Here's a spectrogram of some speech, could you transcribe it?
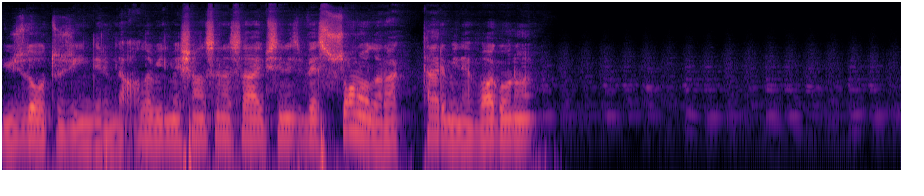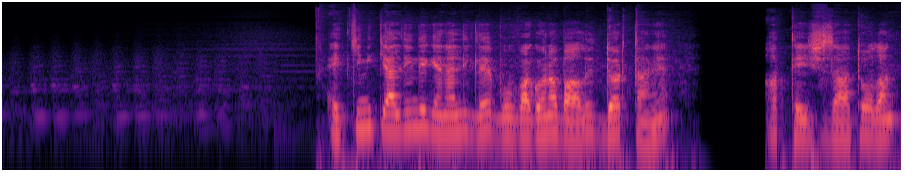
%30 indirimle alabilme şansına sahipsiniz ve son olarak Termine vagonu Etkinlik geldiğinde genellikle bu vagona bağlı 4 tane at teçhizatı olan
